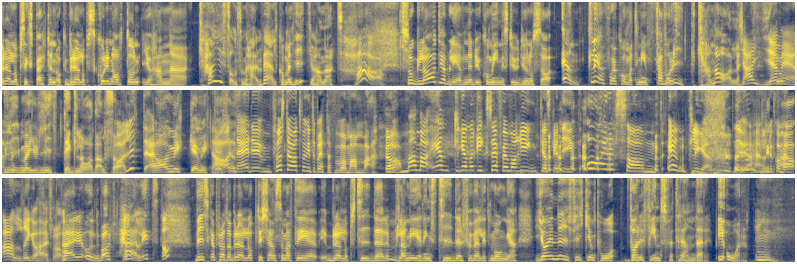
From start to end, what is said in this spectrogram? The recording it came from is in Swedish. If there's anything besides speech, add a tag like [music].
bröllopsexperten och bröllopskoordinatorn Johanna Kajson som är här. Välkommen hit Johanna. Tack! Så glad jag blev när du kom in i studion och sa äntligen får jag komma till min favoritkanal. Jajamän! Då blir man ju lite glad alltså. Bara lite? Ja, mycket, mycket. Ja, Känns- nej, det, först var jag tvungen att berätta för vår mamma. Ja. Bara, mamma, äntligen Rix FM har ringt, jag ska dit. [laughs] Åh, är det sant? Äntligen! Nu är jag här, nu kommer jag Ja. aldrig gå härifrån. Nej, det är underbart. Härligt. Ja. Vi ska prata bröllop. Det känns som att det är bröllopstider, Mm. planeringstider för väldigt många. Jag är nyfiken på vad det finns för trender i år.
